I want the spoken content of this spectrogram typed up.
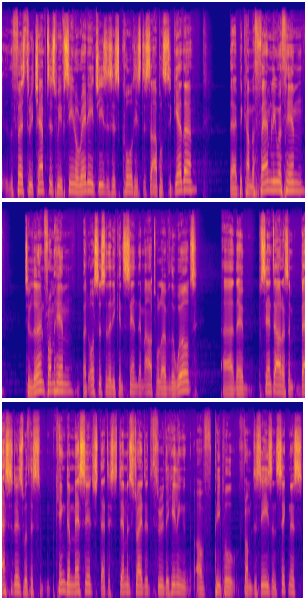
the first three chapters we've seen already, Jesus has called his disciples together. They become a family with him to learn from him, but also so that he can send them out all over the world. Uh, they're sent out as ambassadors with this kingdom message that is demonstrated through the healing of people from disease and sickness.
